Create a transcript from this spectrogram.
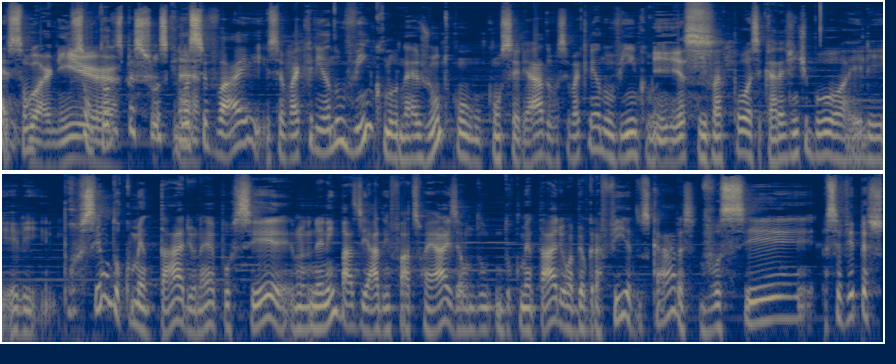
É, o são, Guarnier. são todas pessoas que né? você vai você vai criando um vínculo, né? Junto com, com o seriado, você vai criando um vínculo. Isso. E vai, pô, esse cara é gente boa. Ele, ele, por ser um documentário, né? Por ser, não é nem baseado em fatos reais, é um, do- um documentário, uma biografia dos caras. Você, você vê pessoas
